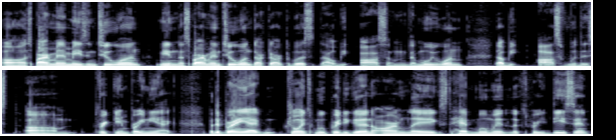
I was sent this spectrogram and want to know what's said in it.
uh, Spider-Man Amazing 2 one. I mean the Spider-Man 2 one, Doctor Octopus. That would be awesome. The movie one, that would be awesome with this um freaking Brainiac. But the Brainiac joints move pretty good. The arm, legs, the head movement looks pretty decent.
